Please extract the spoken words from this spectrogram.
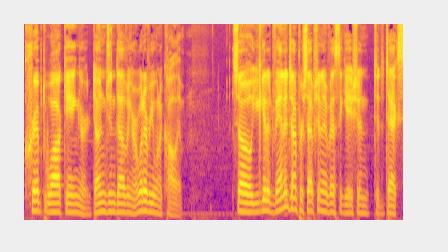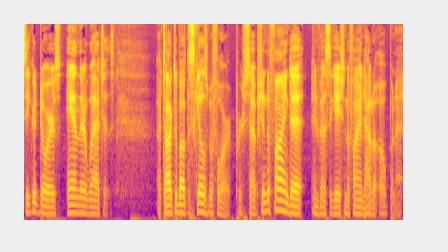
crypt walking or dungeon delving or whatever you want to call it. So you get advantage on perception and investigation to detect secret doors and their latches. I talked about the skills before perception to find it, investigation to find how to open it.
